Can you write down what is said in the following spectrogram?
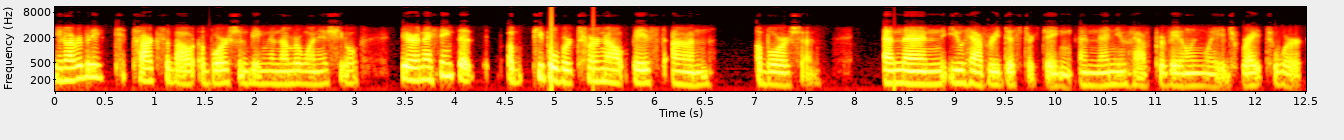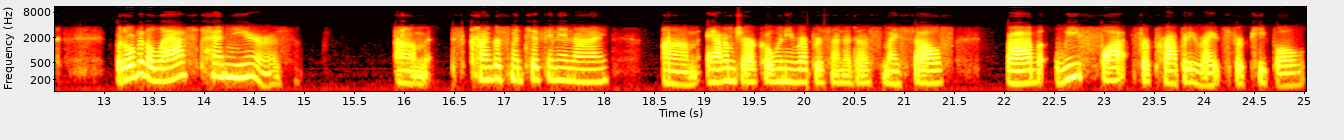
You know, everybody t- talks about abortion being the number one issue here, and I think that uh, people were turned out based on abortion. And then you have redistricting, and then you have prevailing wage, right to work. But over the last 10 years, um, Congressman Tiffany and I, um, Adam Jarchow when he represented us, myself, Rob, we fought for property rights for people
